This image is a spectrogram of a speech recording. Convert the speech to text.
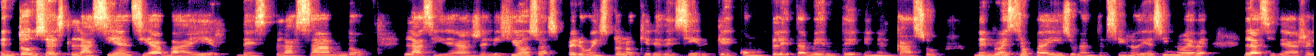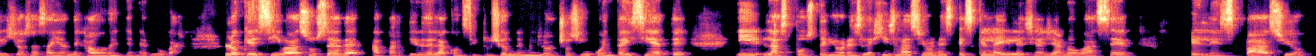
Entonces, la ciencia va a ir desplazando las ideas religiosas, pero esto no quiere decir que completamente en el caso de nuestro país durante el siglo XIX, las ideas religiosas hayan dejado de tener lugar. Lo que sí va a suceder a partir de la Constitución de 1857 y las posteriores legislaciones es que la Iglesia ya no va a ser el espacio,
